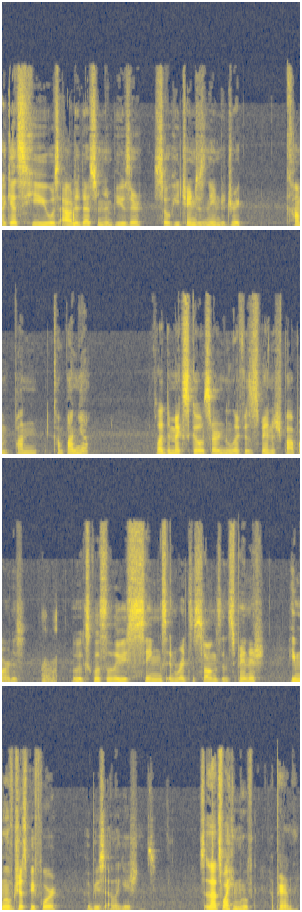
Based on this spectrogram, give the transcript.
I guess he was outed as an abuser, so he changed his name to Drake Campan- Campana. Fled to Mexico and started a new life as a Spanish pop artist who exclusively sings and writes songs in Spanish. He moved just before abuse allegations, so that's why he moved. Apparently,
